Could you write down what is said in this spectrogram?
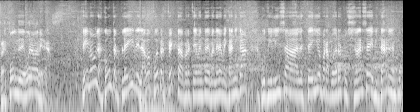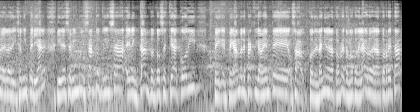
responde de buena manera. Sí, no, la counterplay de Lava fue perfecta prácticamente de manera mecánica. Utiliza el destello para poder reposicionarse, evitar el empuje de la división imperial y en ese mismo instante utiliza el encanto. Entonces queda Cody pegándole prácticamente, o sea, con el daño de la torreta, no con el agro de la torreta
